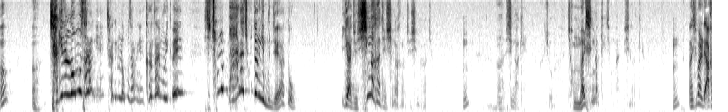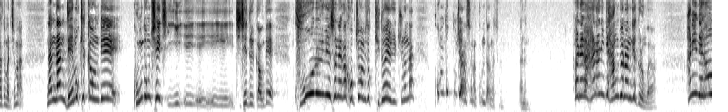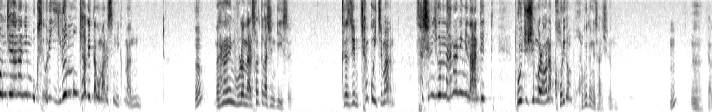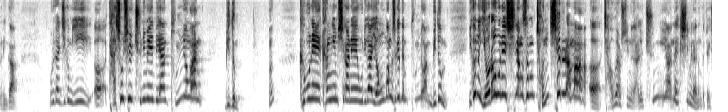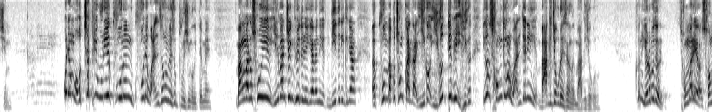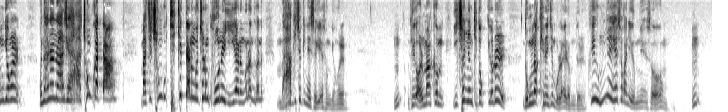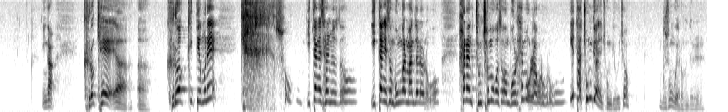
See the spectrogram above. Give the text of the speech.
어? 어. 자기를 너무 사랑해 자기를 너무 사랑해 그런 사람이 우리 교회 이제 점점 많아지고 있다는 게 문제야 또 이게 아주 심각하죠 심각하죠 심각하죠 응? 어, 심각해 아주 정말 심각해 정말 심각해 응? 정말 아까도 말했지만 난 난 내 목회 가운데 공동체 지, 이, 이, 이, 지체들 가운데 구원을 위해서 내가 걱정하면서 기도할 줄은 난 꿈도 꾸지 않았어. 난 꿈도 안 꿨어. 나는. 아, 내가 하나님께 항변하는 게 그런 거야. 아니 내가 언제 하나님 목세 우리 이런 목회 하겠다고 말했습니까? 난 어? 하나님 물론 날 설득하시는 게 있어요. 그래서 지금 참고 있지만 사실은 이거는 하나님이 나한테 보여주신 거랑은 거리가 멀거든요, 사실은. 응? 응. 자, 그러니까 우리가 지금 이 어, 다시 오실 주님에 대한 분명한 믿음, 어? 그분의 강림 시간에 우리가 영광스럽게 된 분명한 믿음, 이거는 여러분의 신앙성 전체를 아마 어, 좌우할 수 있는 아주 중요한 핵심이라는 거죠, 핵심. 왜냐면 어차피 우리의 구원은 구원의 완성을 위해서 부르신 거기 때문에 막말로 소위 일반적인 교회들 얘기하는 니들이 그냥 어, 구원받고 천국 간다. 이거 이것 때문에 이거 이건 성경을 완전히 마귀적으로 해석한 거예요. 마귀적으로. 그건 여러분들 정말이에요. 성경을 어, 나는 아자 천국 갔다. 마치 천국 티켓 따는 것처럼 구원을 이해하는 거는 그건 마귀적인 해석이에요. 성경을. 음? 그게 얼마큼 2000년 기독교를 농락했는지 몰라요, 여러분들. 그게 음료의 해석 아니에요, 음료 해석. 음? 그러니까 그렇게 어, 어, 그렇기 때문에 계속 이 땅에 살면서도 이 땅에서 뭔가를 만들려고 하나님 등쳐먹어서 뭘 해먹으려고 그러고 이게 다 종교 아니에요, 종교 그렇죠? 무서운 거예요, 여러분들.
